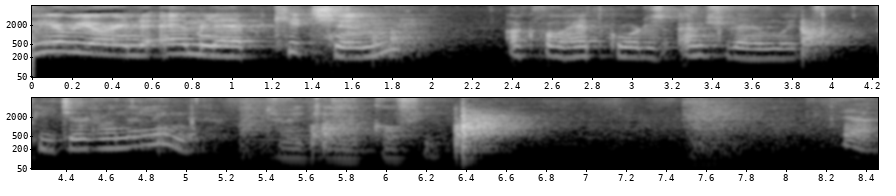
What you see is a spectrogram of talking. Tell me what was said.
here we are in the AmLab kitchen, Akvo headquarters Amsterdam with Peter van der Linde. Drinking a coffee. Yeah,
